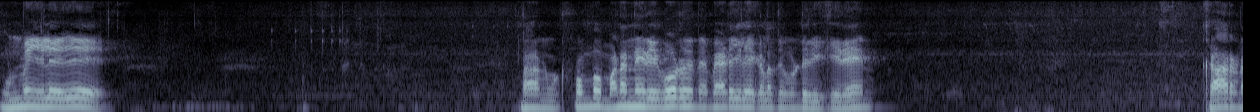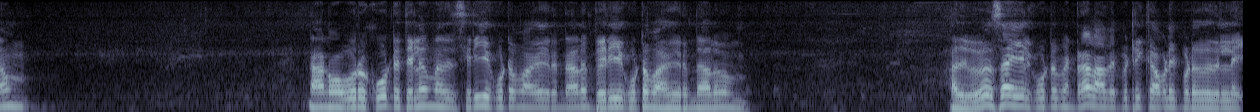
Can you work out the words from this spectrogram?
உண்மையிலேயே நான் ரொம்ப மனநிறைவோடு இந்த மேடையிலே கலந்து கொண்டிருக்கிறேன். காரணம் நான் ஒவ்வொரு கூட்டத்திலும் அது சிறிய கூட்டமாக இருந்தாலும் பெரிய கூட்டமாக இருந்தாலும் அது விவசாயிகள் கூட்டம் என்றால் அதை பற்றி கவலைப்படுவதில்லை.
